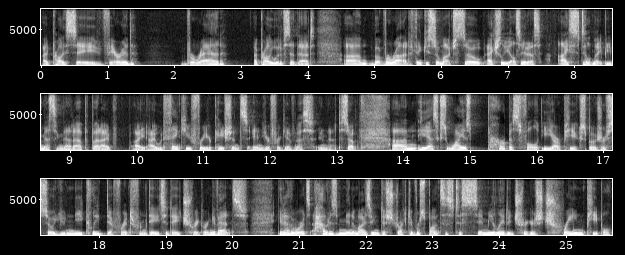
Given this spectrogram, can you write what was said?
I'd probably say Varad, Varad. I probably would have said that. Um, but Varad, thank you so much. So actually, I'll say this: I still might be messing that up, but I I, I would thank you for your patience and your forgiveness in that. So um, he asks, why is purposeful ERP exposure so uniquely different from day to day triggering events? In other words, how does minimizing destructive responses to simulated triggers train people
